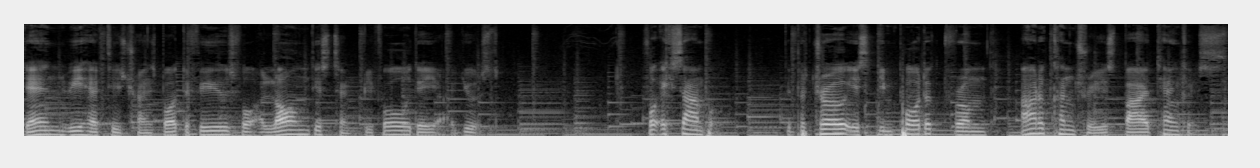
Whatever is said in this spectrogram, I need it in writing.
Then we have to transport the fuels for a long distance before they are used. For example, the petrol is imported from other countries by tankers.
